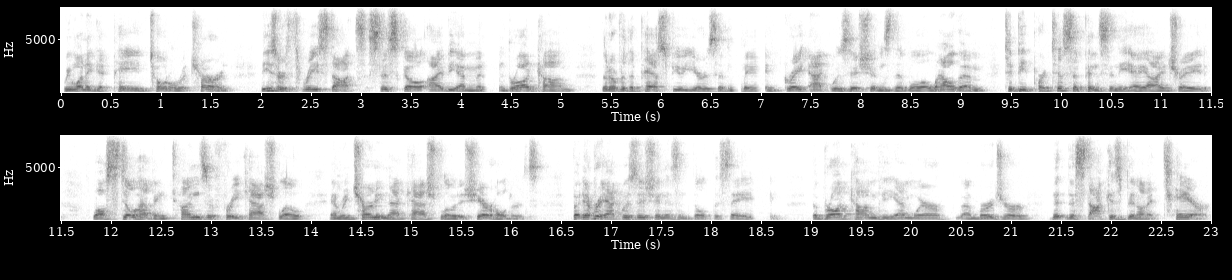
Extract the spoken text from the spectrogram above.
We want to get paid total return. These are three stocks, Cisco, IBM, and Broadcom, that over the past few years have made great acquisitions that will allow them to be participants in the AI trade while still having tons of free cash flow and returning that cash flow to shareholders. But every acquisition isn't built the same. The Broadcom VMware uh, merger, the, the, stock has been on a tear.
